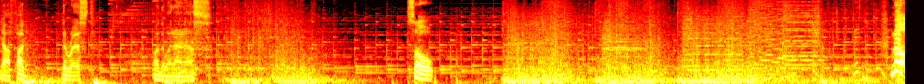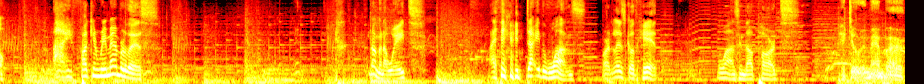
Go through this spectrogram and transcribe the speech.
Yeah, fuck the rest. On the bananas. So... No! I fucking remember this! I'm not gonna wait. I think I died once, or at least got hit once in that part. I do remember.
